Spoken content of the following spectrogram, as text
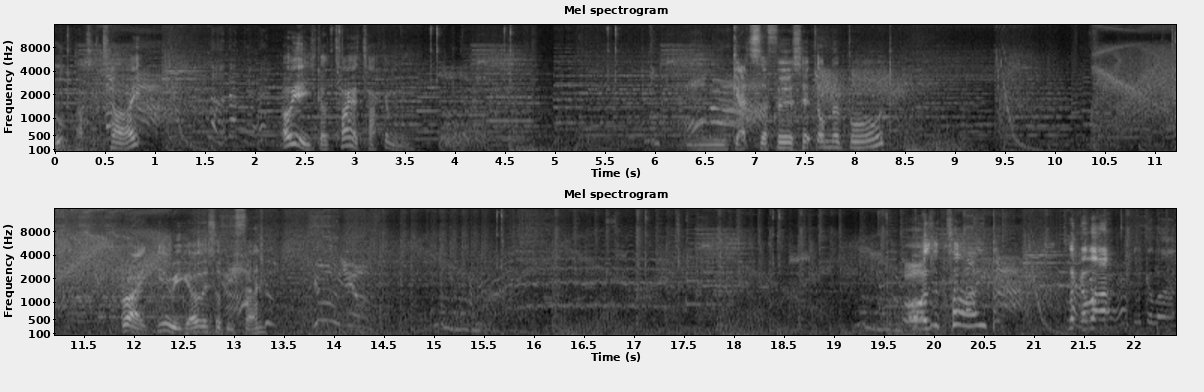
Oh, that's a tie. Oh yeah, he's got a tie attack, hasn't he? gets the first hit on the board. Right, here we go, this will be fun. Tie! Look at that! Look at that!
